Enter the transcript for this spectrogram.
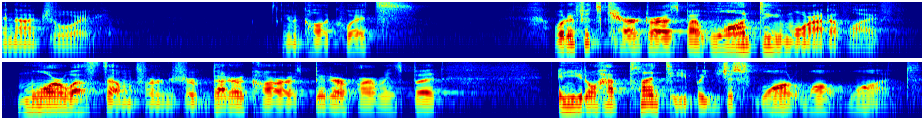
and not joy? You gonna call it quits? What if it's characterized by wanting more out of life? More well style furniture, better cars, bigger apartments, but and you don't have plenty, but you just want, want, want.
